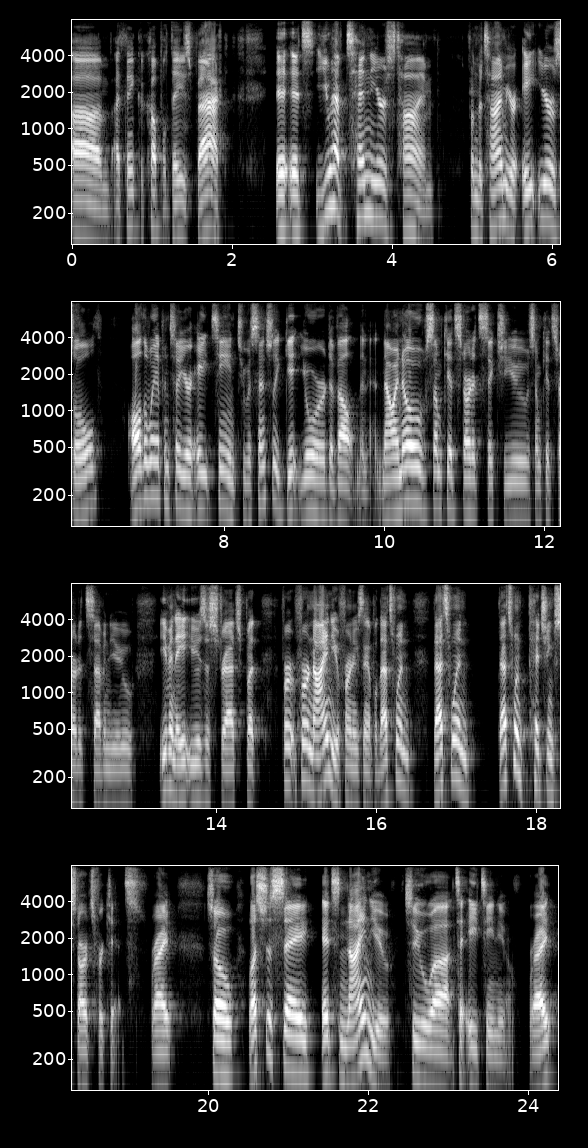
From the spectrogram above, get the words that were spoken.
um, I think a couple days back. It, it's you have 10 years' time from the time you're eight years old all the way up until you're 18 to essentially get your development in. Now, I know some kids start at 6U, some kids start at 7U, even 8U is a stretch, but for, for 9U, for an example, that's when that's when that's when pitching starts for kids, right? So let's just say it's 9U to uh, to 18U, right?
